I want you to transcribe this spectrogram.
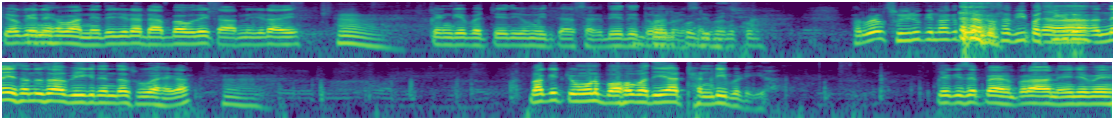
ਕਿਉਂਕਿ ਇਹਨੇ ਹਵਾਨੇ ਤੇ ਜਿਹੜਾ ਡੱਬਾ ਉਹਦੇ ਕਾਰਨ ਜਿਹੜਾ ਇਹ ਹਾਂ। ਚੰਗੇ ਬੱਚੇ ਦੀ ਉਮੀਦ ਕਰ ਸਕਦੇ ਇਹਦੇ ਤੋਂ ਬਿਲਕੁਲ ਬਿਲਕੁਲ। ਹਰਵੇਲ ਸੂਈ ਨੂੰ ਕਿੰਨਾ ਕੁ ਤੁਸੀਂ ਦੱਸਿਆ 20 25 ਤਾਂ ਨਹੀਂ ਸੰਧੂ ਸਾਹਿਬ ਵੀਕ ਦਿਨ ਦਾ ਸੂਆ ਹੈਗਾ। ਹਾਂ। ਬਾਕੀ ਚੋਣ ਬਹੁਤ ਵਧੀਆ ਠੰਡੀ ਬੜੀ ਆ। ਜੇ ਕਿਸੇ ਭੈਣ ਭਰਾ ਨੇ ਜਿਵੇਂ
